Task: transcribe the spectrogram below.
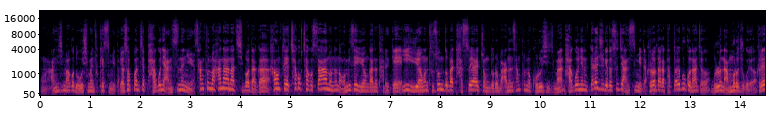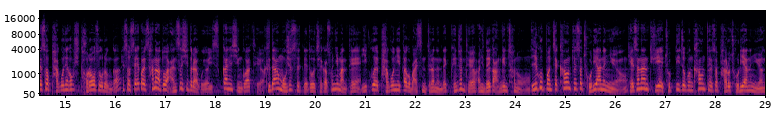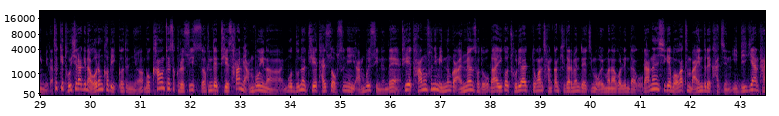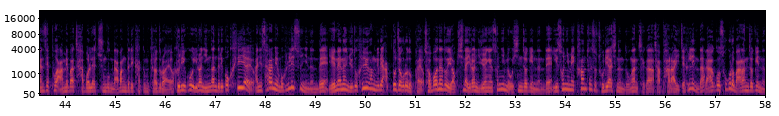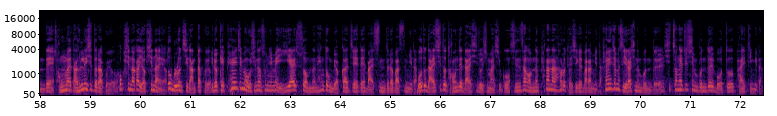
어, 안심하고 놓으시면 좋겠습니다. 여섯 번째 바구니 안 쓰는 유형. 상품을 하나하나 집어다가 카운터에 차곡차곡 쌓아놓는 어미새 유형과는 다르게 이 유형은 두 손 두 발 다 써야 할 정도로 많은 상품을 고르시지만 바구니는 때려주게도 쓰지 않습니다. 그러다가 다 떨구곤 하죠. 물론 안 물어주고요. 그래서 바구니가 혹시 더러워서 그런가 해서 새 걸 사놔도 안 쓰시더라고요. 이 습관이신 것 같아요. 그 다음 오셨을 때도 제가 손님한테 입구에 바구니 있다고 말씀드렸는데 괜찮대요. 아니 내가 안 괜찮어. 일곱 번째 카운터에서 조리하는 유형. 계산한 뒤에 좁디 좁은 카운터에서 바로 조리하는 유형입니다. 특히 도시락이나 얼음컵이 있거든요. 뭐 카운터에서 그럴 수 있어. 근데 뒤에 사람이 안 보이나 뭐 눈을 뒤에 달 수 없으니 안 보일 수 있는데 뒤에 다음 손님이 있는 걸 알면서도 나 이거 조리할 동안 잠깐 기다리면 되지 뭐 얼마나 걸린다고 라는 식의 뭐 같은 마인드를 가진 이 미개한 단세포 아메바 자벌레 중국 나방들이 가끔 겨들어요. 그리고 이런 인간들이 꼭 흘려요. 아니 사람이 뭐 흘릴 수는 있는데 얘네는 유독 흘릴 확률이 압도적으로 높아요. 저번에도 역시나 이런 유형의 손님이 오신 적이 있는데 이 손님이 카운터에서 조리하시는 동안 제가 자 봐라 이제 흘린다 라고 속으로 말한 적이 있는데 정말 다 흘리시더라고요. 혹시나가 역시나예요. 또 물론 지가 안 닦고요. 이렇게 편의점에 오시는 손님의 이해할 수 없는 행동 몇 가지에 대해 말씀드려봤습니다. 모두 날씨도 더운데 날씨 조심하시고 진상 없는 편안한 하루 되시길 바랍니다. 편의점에서 일하시는 분들, 시청해주신 분들 모두 파이팅입니다.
